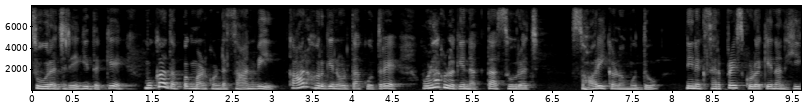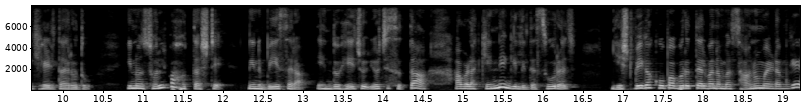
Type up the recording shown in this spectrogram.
ಸೂರಜ್ ರೇಗಿದ್ದಕ್ಕೆ ಮುಖ ದಪ್ಪಗೆ ಮಾಡಿಕೊಂಡ ಸಾನ್ವಿ ಕಾರ್ ಹೊರಗೆ ನೋಡ್ತಾ ಕೂತ್ರೆ ಒಳಗೊಳಗೆ ನಗ್ತಾ ಸೂರಜ್, ಸಾರಿ ಕಣೋ ಮುದ್ದು, ನಿನಗೆ ಸರ್ಪ್ರೈಸ್ ಕೊಡೋಕ್ಕೆ ನಾನು ಹೀಗೆ ಹೇಳ್ತಾ ಇರೋದು. ಇನ್ನೊಂದು ಸ್ವಲ್ಪ ಹೊತ್ತಷ್ಟೇ ನಿನ್ನ ಬೇಸರ ಎಂದು ಹೇಜು ಯೋಚಿಸುತ್ತಾ ಅವಳ ಕೆನ್ನೆಗಿಲ್ಲಿದ್ದ ಸೂರಜ್, ಎಷ್ಟು ಬೇಗ ಕೋಪ ಬರುತ್ತೆ ಅಲ್ವಾ ನಮ್ಮ ಸಾನು ಮೇಡಮ್ಗೆ?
